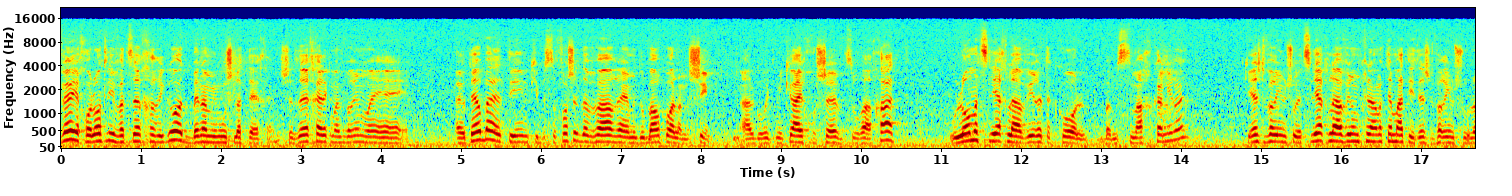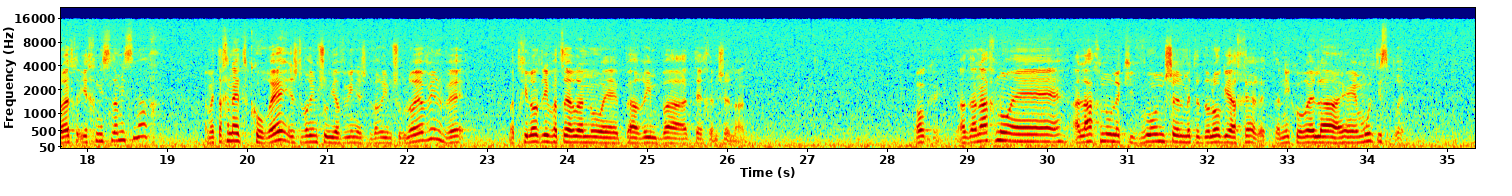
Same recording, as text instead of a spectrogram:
ויכולות להיווצר חריגות בין המימוש לתכן שזה חלק מהדברים היותר בעייתיים כי בסופו של דבר מדובר פה על אנשים. האלגוריתמיקאי חושב צורה אחת הוא לא מצליח להעביר את הכל במסמך כנראה כי יש דברים שהוא הצליח להעביר מבחינה מתמטית, יש דברים שהוא לא יכניס למסמך המתכנת קורא, יש דברים שהוא יבין, יש דברים שהוא לא יבין ומתחילות להיווצר לנו פערים בתכן שלנו אוקיי, אז אנחנו אה, הלכנו לכיוון של מתודולוגיה אחרת, אני קורא לה אה, מולטי ספרד.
